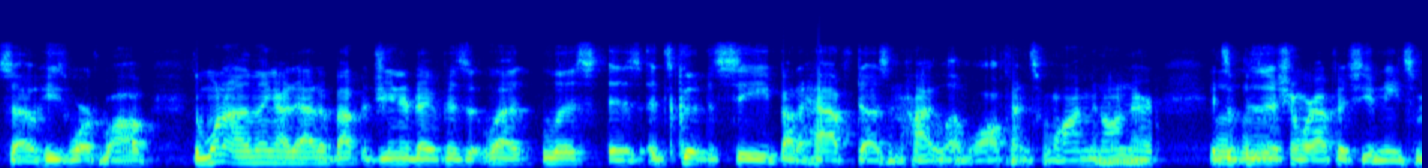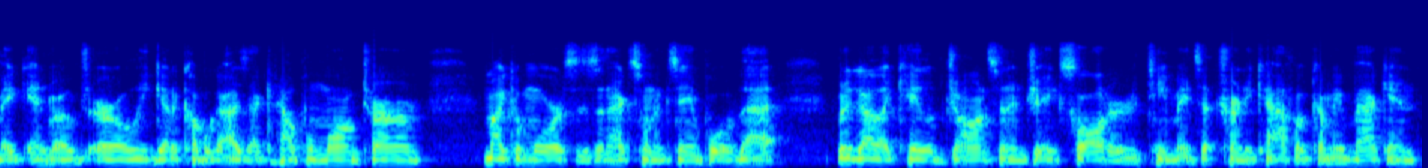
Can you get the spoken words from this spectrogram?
So he's worthwhile. The one other thing I'd add about the junior day visit list is it's good to see about a half dozen high level offensive linemen on mm-hmm. there. It's mm-hmm. a position where FSU needs to make inroads early, get a couple guys that can help them long term. Micah Morris is an excellent example of that. But a guy like Caleb Johnson and Jake Slaughter, teammates at Trinity Catholic coming back in,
